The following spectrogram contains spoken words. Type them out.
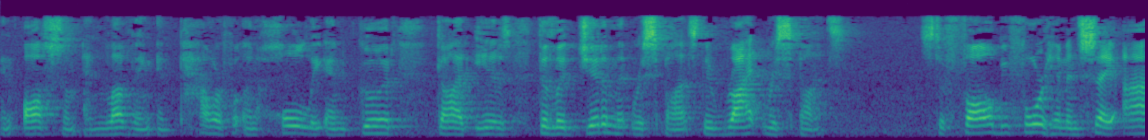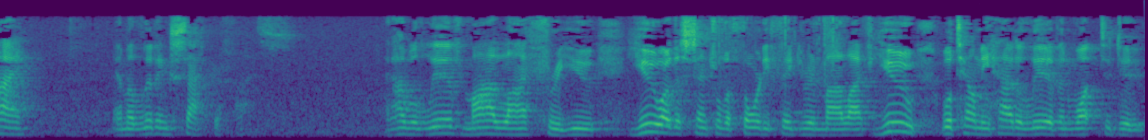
and awesome and loving and powerful and holy and good God is, the legitimate response, the right response, is to fall before Him and say, I am a living sacrifice. And I will live my life for you. You are the central authority figure in my life. You will tell me how to live and what to do.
